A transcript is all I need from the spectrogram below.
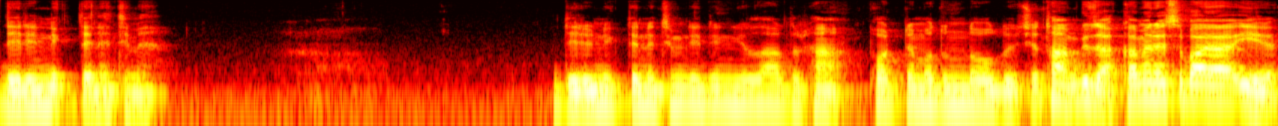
Derinlik denetimi. Derinlik denetimi dediğin yıllardır. Ha, portre modunda olduğu için. Tamam güzel. Kamerası bayağı iyi.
